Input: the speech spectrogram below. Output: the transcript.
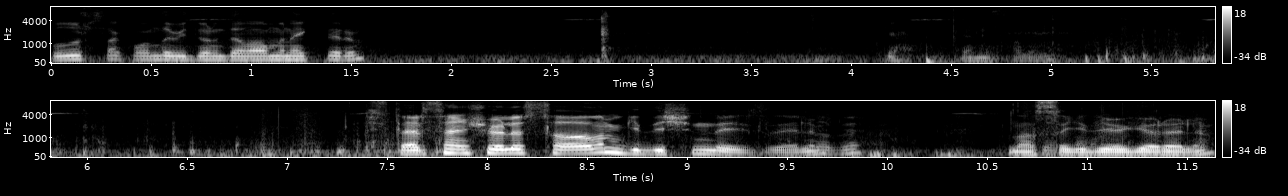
Bulursak onu da videonun devamını eklerim. Gel seni salayım. İstersen şöyle sağalım gidişini de izleyelim. Tabii. Nasıl gidiyor görelim.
